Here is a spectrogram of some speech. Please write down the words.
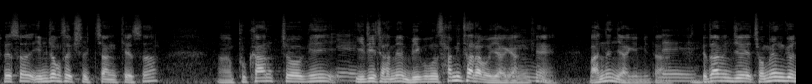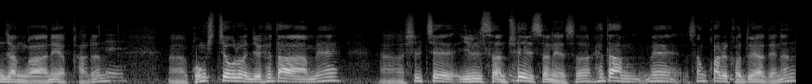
그래서 임종석 실장께서 어, 북한 쪽이 예. 일 1을 하면 미국은 3위다라고 이야기한 게 맞는 이야기입니다. 네. 그다음에 이제 조명균 장관의 역할은 네. 어, 공식적으로 이제 회담에 어, 실제 일선, 최일선에서 회담의 성과를 거둬야 되는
